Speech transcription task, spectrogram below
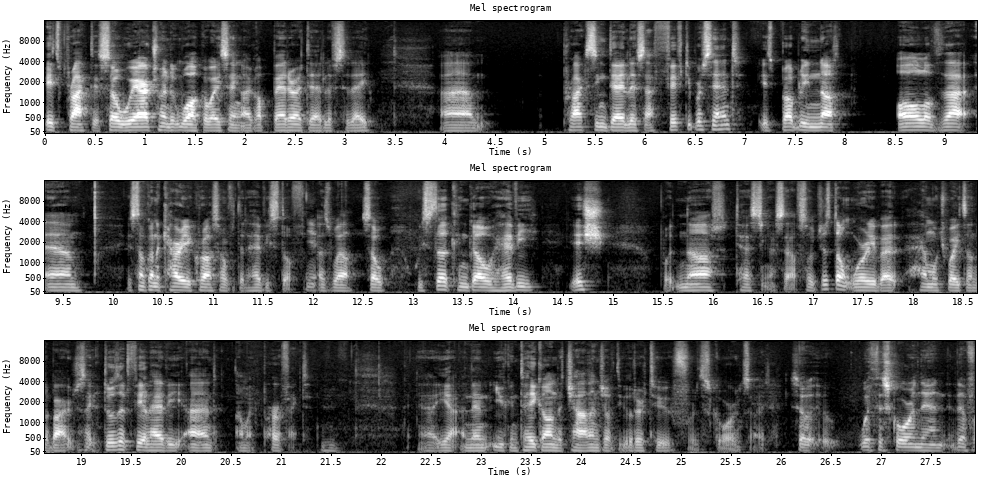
it's practice. So we are trying to walk away saying I got better at deadlifts today. Um, practicing deadlifts at fifty percent is probably not all of that. Um, it's not going to carry across over to the heavy stuff Yeah. as well. So we still can go heavy-ish, but not testing ourselves. So just don't worry about how much weight's on the bar. Just like, does it feel heavy, and am I perfect? Mhm. Uh, yeah, and then you can take on the challenge of the other two for the scoring side. So with the scoring, then the f-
